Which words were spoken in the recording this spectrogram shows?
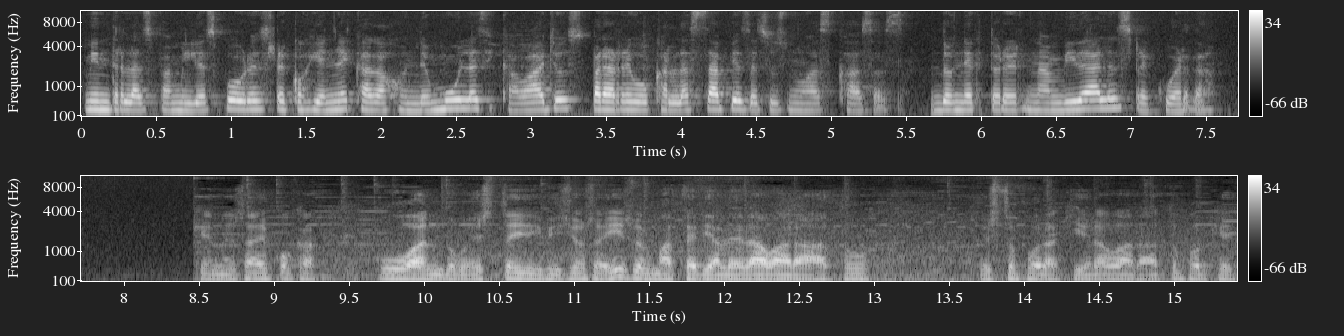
mientras las familias pobres recogían el cagajón de mulas y caballos para revocar las tapias de sus nuevas casas. Don Héctor Hernán Vidales recuerda. Que en esa época, cuando este edificio se hizo, el material era barato, esto por aquí era barato porque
